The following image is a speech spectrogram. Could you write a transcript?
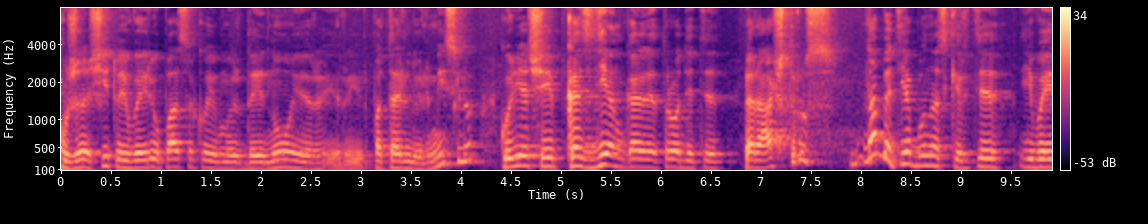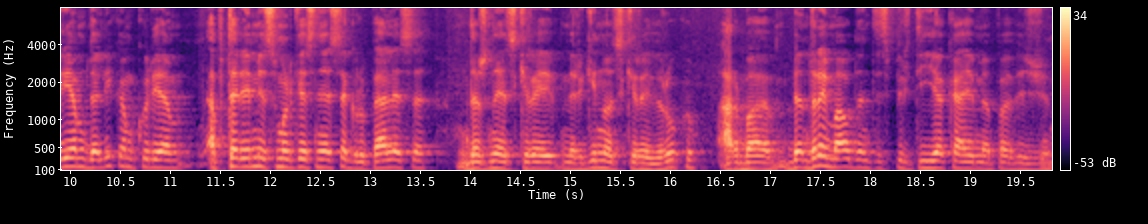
užrašytų įvairių pasakojimų ir dainų, ir, ir, ir patarlių, ir myslių, kurie šiaip kasdien gali atrodyti per aštrus, na, bet jie būna skirti įvairiem dalykam, kurie aptariami smulkesnėse grupelėse dažnai atskirai merginų, atskirai vyrukų, arba bendrai maudantis pirtyje kaime pavyzdžiui.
